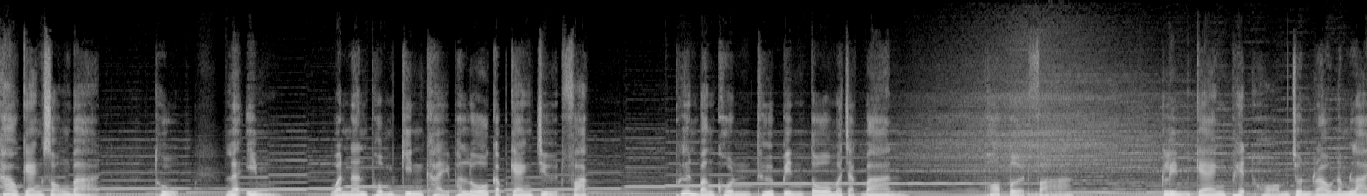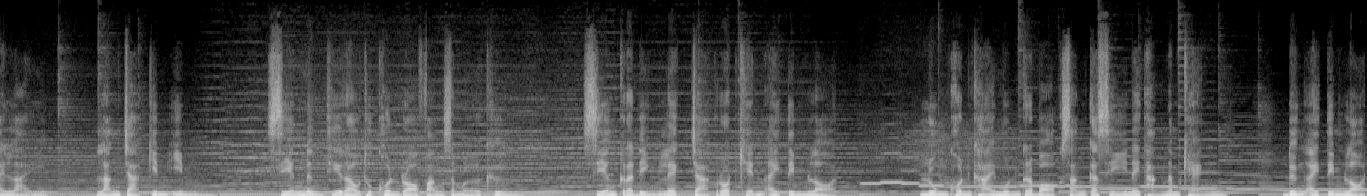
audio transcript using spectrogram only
ข้าวแกงสองบาท ถูกและอิ่ม วันนั้นผมกินไข่พะโล้กับแกงจืดฟัก เพื่อนบางคนถือปิ่นโตมาจากบ้าน พอเปิดฝา กลิ่นแกงเผ็ดหอมจนเราน้ำลายไหล หลังจากกินอิ่ม เสียงหนึ่งที่เราทุกคนรอฟังเสมอคือ เสียงกระดิ่งเล็กจากรถเข็นไอติมหลอด ลุงคนขายหมุนกระบอกสังกะสีในถังน้ำแข็ง ดึงไอติมหลอด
